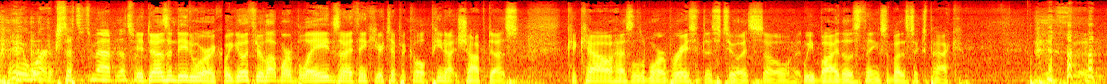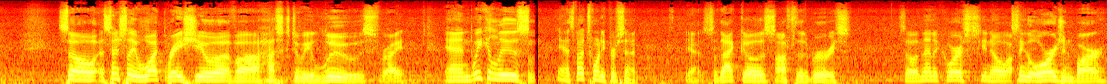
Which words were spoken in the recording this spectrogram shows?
hey, it works. That's what's matter. That's what It does indeed work. We go through a lot more blades than I think your typical peanut shop does. Cacao has a little more abrasiveness to it, so we buy those things by the six pack. so essentially, what ratio of uh, husks do we lose, right? And we can lose, yeah, it's about 20%. Yeah, so that goes off to the breweries. So and then, of course, you know, single origin bar,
